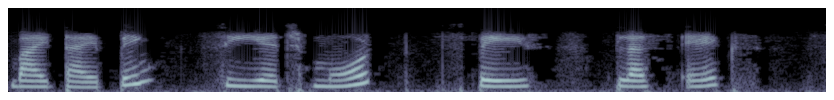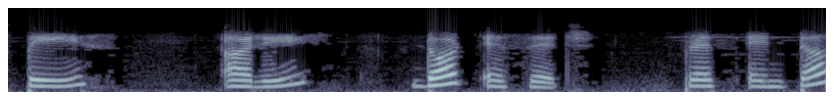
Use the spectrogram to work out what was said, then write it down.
by typing chmod space plus x space array dot sh. Press enter.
